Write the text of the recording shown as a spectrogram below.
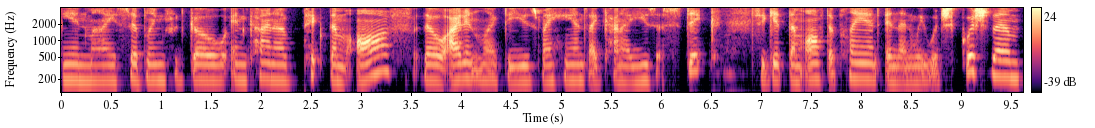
me and my siblings would go and kind of pick them off. Though I didn't like to use my hands, I'd kind of use a stick to get them off the plant and then we would squish them.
